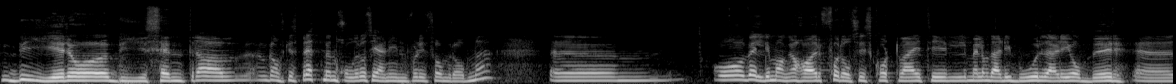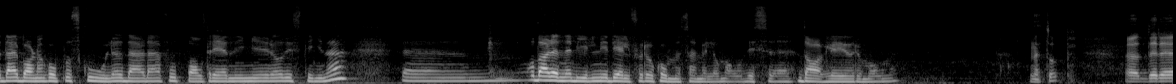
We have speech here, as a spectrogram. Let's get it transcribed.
byer og bysentra ganske spredt, men holder oss gjerne innenfor disse områdene. Og veldig mange har forholdsvis kort vei til mellom der de bor, der de jobber, der barna går på skole, der det er fotballtreninger og disse tingene. Og da er denne bilen ideell for å komme seg mellom alle disse daglige gjøremålene. Nettopp. Dere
